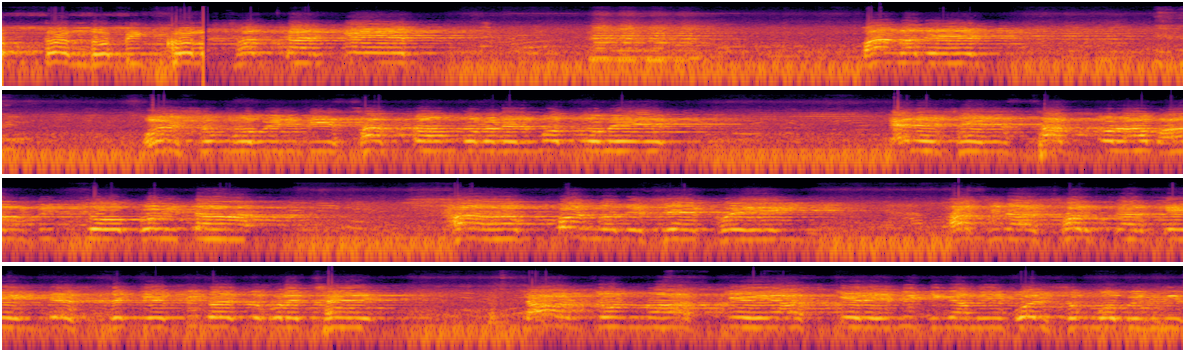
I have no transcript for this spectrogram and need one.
অত্যন্ত বিক্ষোভ সরকারকে বাংলাদেশ বৈষম্য বিরোধী ছাত্র আন্দোলনের মাধ্যমে এদেশের ছাত্ররা বালবৃত্ত প্রণিতা সারা বাংলাদেশে হয়ে হাসিনা সরকারকে এই দেশ থেকে বিতাড়িত করেছে তার জন্য আজকে আজকের এই মিটিং আমি বৈষম্য বিরোধী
